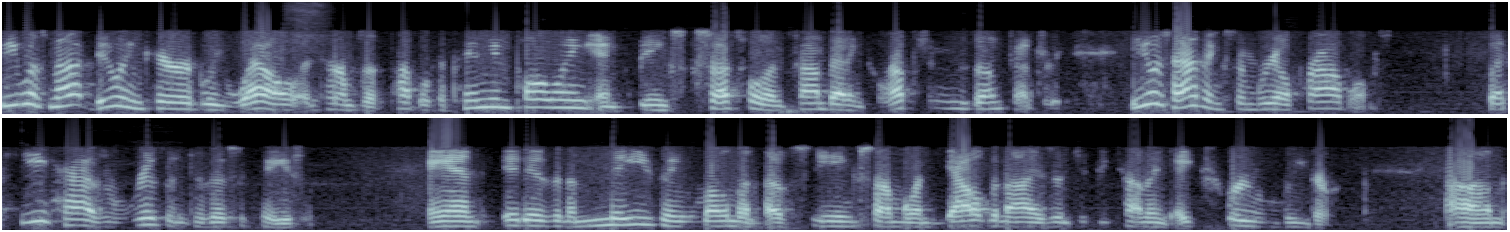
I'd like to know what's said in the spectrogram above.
He was not doing terribly well in terms of public opinion polling and being successful in combating corruption in his own country. He was having some real problems but he has risen to this occasion. And it is an amazing moment of seeing someone galvanize into becoming a true leader. Um,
